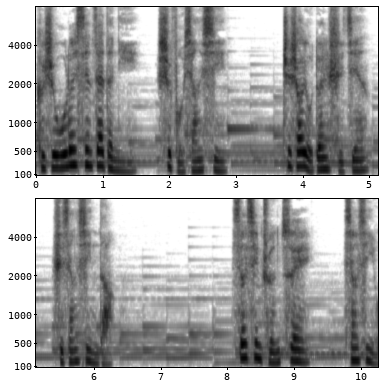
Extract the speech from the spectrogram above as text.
可是无论现在的你是否相信，至少有段时间。是相信的，相信纯粹，相信有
